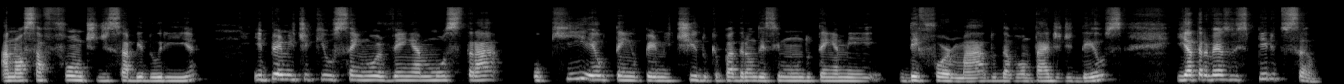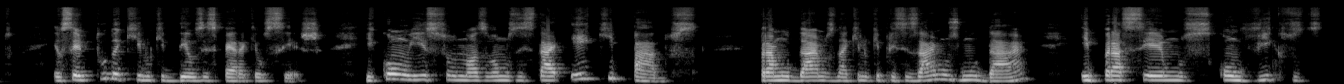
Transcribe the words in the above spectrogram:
a nossa fonte de sabedoria e permitir que o Senhor venha mostrar o que eu tenho permitido que o padrão desse mundo tenha me deformado da vontade de Deus e através do Espírito Santo eu ser tudo aquilo que Deus espera que eu seja. E com isso nós vamos estar equipados para mudarmos naquilo que precisarmos mudar e para sermos convictos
